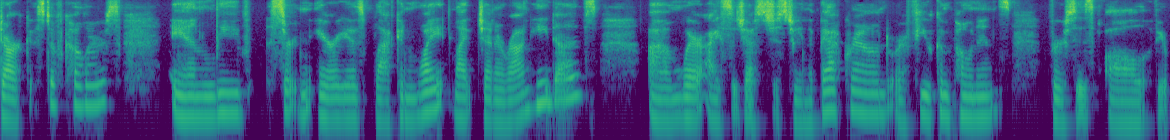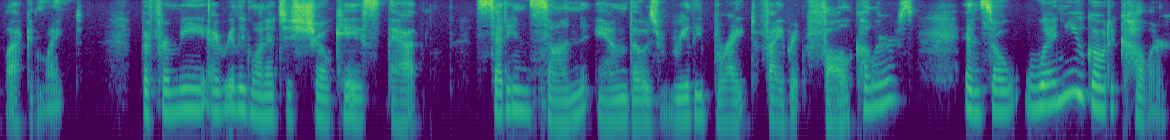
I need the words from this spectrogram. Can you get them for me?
darkest of colors and leave certain areas black and white like Jen Aranyi does um, where I suggest just doing the background or a few components versus all of your black and white. But for me, I really wanted to showcase that setting sun and those really bright, vibrant fall colors. And so when you go to color,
